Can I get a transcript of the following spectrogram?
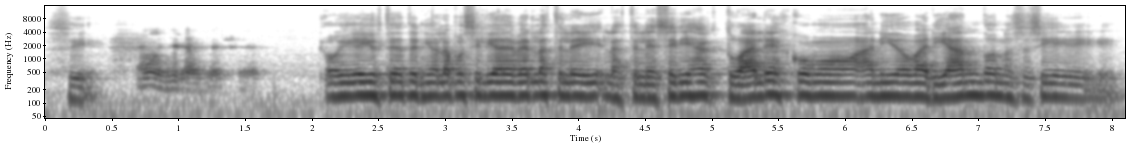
Sí. Muy grande. Sí. Oye, ¿y usted ha tenido la posibilidad de ver las, tele, las teleseries actuales, cómo han ido variando? No sé si...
